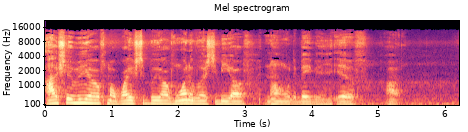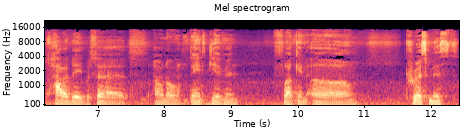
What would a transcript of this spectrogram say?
I should be off, my wife should be off, one of us should be off and home with the baby if uh, holiday besides I don't know Thanksgiving, fucking um, Christmas,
